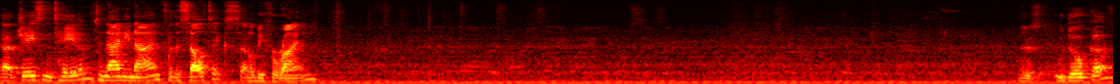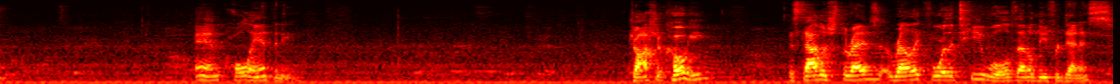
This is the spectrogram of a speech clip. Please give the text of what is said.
Uh, Got Jayson Tatum to 99 for the Celtics. That'll be for Ryan. There's Udoka and Cole Anthony. Josh Okogie, established threads relic for the T Wolves. That'll be for Dennis.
